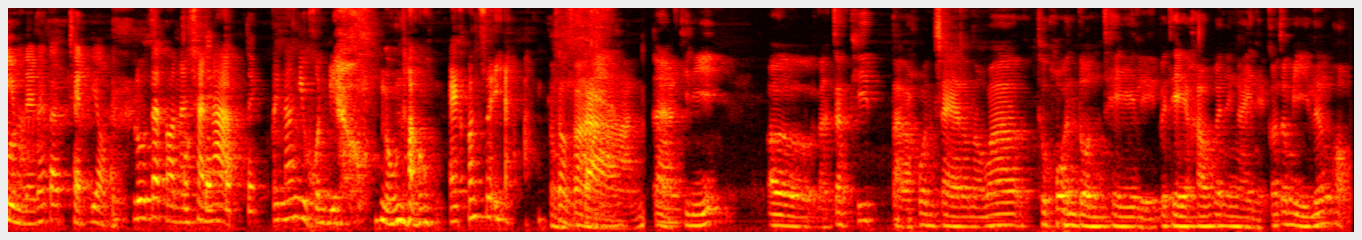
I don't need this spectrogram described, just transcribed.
พิมพ์เลยน่าจะแชทเดียวกันรู้แต่ตอนนั้นฉันอะเต๊กไปนั่งอยู่คนเดียวเหงาๆไอคอนสยามสงสงสาสารรอะทีนี้เออหลังจากที่แต่ละคนแชร์แล้วนะว่า ทุกคนโดนเทหรือไปเทเขากันยังไงเนี่ยก็จะมีเรื่องของ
